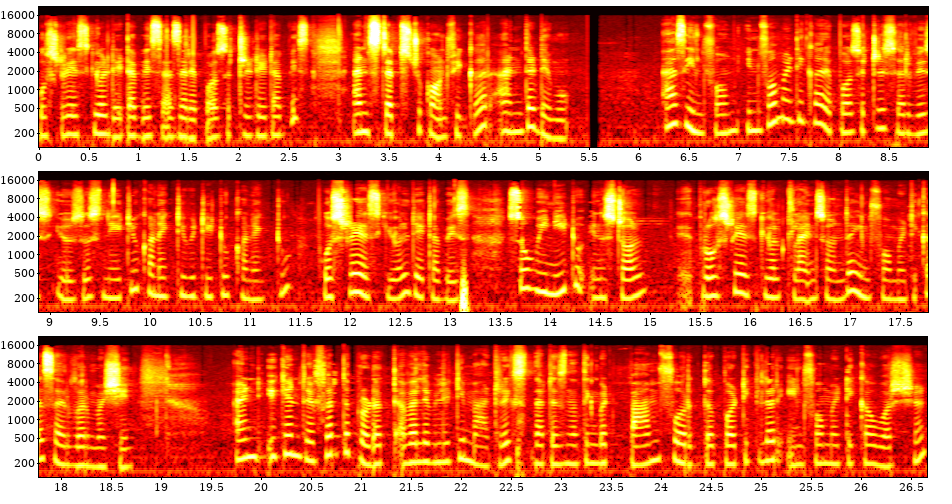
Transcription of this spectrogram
PostgreSQL database as a repository database and steps to configure and the demo. As informed, Informatica Repository Service uses native connectivity to connect to PostgreSQL database. So we need to install eh, PostgreSQL clients on the Informatica server machine. And you can refer the product availability matrix that is nothing but PAM for the particular Informatica version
